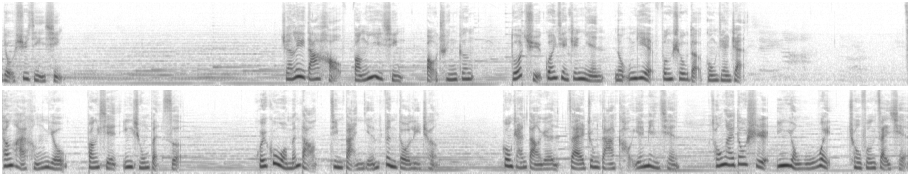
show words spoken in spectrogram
有序进行，全力打好防疫情、保春耕、夺取关键之年农业丰收的攻坚战。沧海横流，方显英雄本色。回顾我们党近百年奋斗历程，共产党人在重大考验面前，从来都是英勇无畏。冲锋在前，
